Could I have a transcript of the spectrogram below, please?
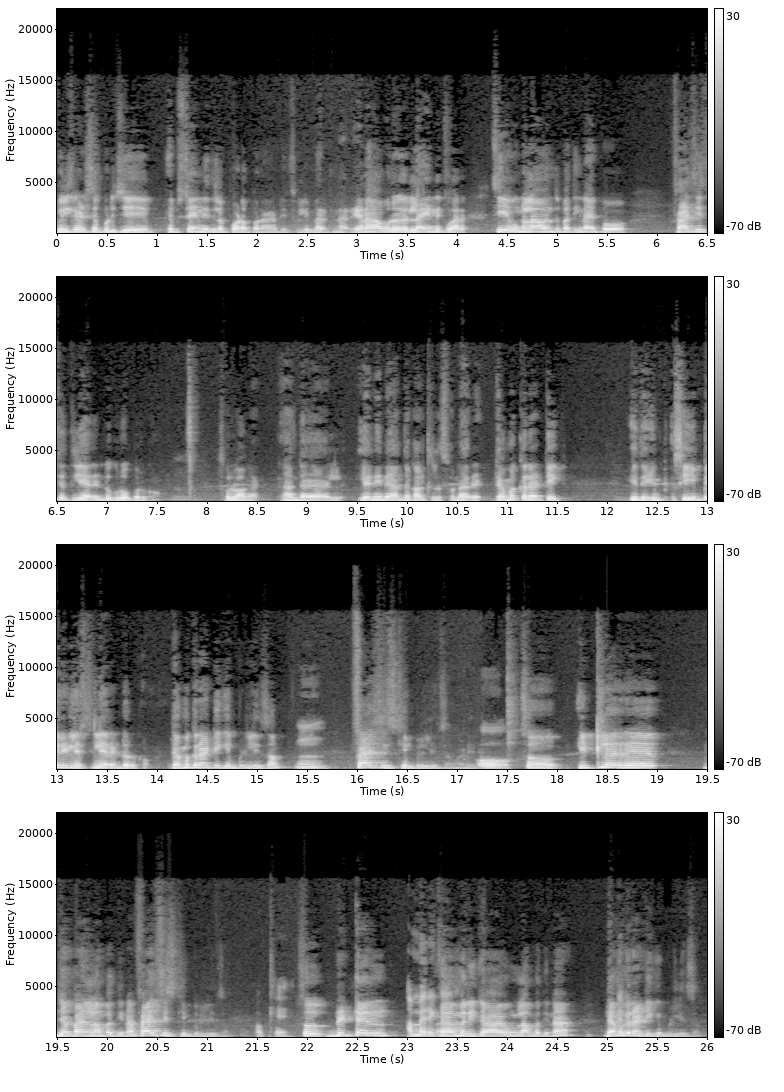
பில்கேட்ஸை பிடிச்சி எப்ஸ்டைன் இதுல போட போறேன் அப்படின்னு சொல்லி மிரட்டினாரு. ஏன்னா அவரு லைனுக்கு வர சி இவங்கெல்லாம் வந்து பாத்தீங்கன்னா இப்போ ஃபேசிசத்துலயே ரெண்டு குரூப் இருக்கும். சொல்லுவாங்க. அந்த லெனினே அந்த காலத்துல சொன்னாரு டெமோக்ராட்டிக் இது சி இம்பீரியலிஸ்ட்லயே ரெண்டு இருக்கும். டெமோக்ராட்டிக் இம்பீரியலிசம் ஃபேசிஸ்ட் இம்பீரியலிசம் அப்படின்னு ஸோ ஹிட்லர் ஜப்பான்லாம் பார்த்தீங்கன்னா fascist imperialism okay so Britain America America இவங்கெல்லாம் பார்த்தீங்கன்னா டெமோக்ராட்டிக் இம்பீரியலிசம்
